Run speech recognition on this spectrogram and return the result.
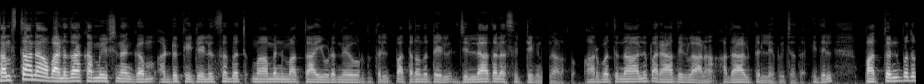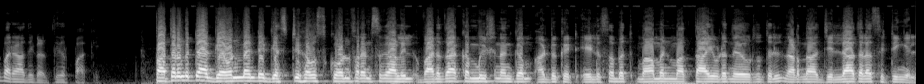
സംസ്ഥാന വനിതാ കമ്മീഷൻ അംഗം അഡ്വക്കേറ്റ് എലിസബത്ത് മാമൻ മത്തായിയുടെ നേതൃത്വത്തിൽ പത്തനംതിട്ടയിൽ ജില്ലാതല സിറ്റിംഗ് നടന്നു. അറുപത്തിനാല് പരാതികളാണ് അദാലത്തിൽ ലഭിച്ചത്. ഇതിൽ പത്തൊൻപത് പരാതികൾ തീർപ്പാക്കി. Pathanamthitta government guest house conference ഹാളിൽ വനിതാ കമ്മീഷൻ അംഗം അഡ്വക്കേറ്റ് എലിസബത്ത് മാമൻ മത്തായിയുടെ നേതൃത്വത്തിൽ നടന്ന ജില്ലാതല സിറ്റിംഗിൽ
